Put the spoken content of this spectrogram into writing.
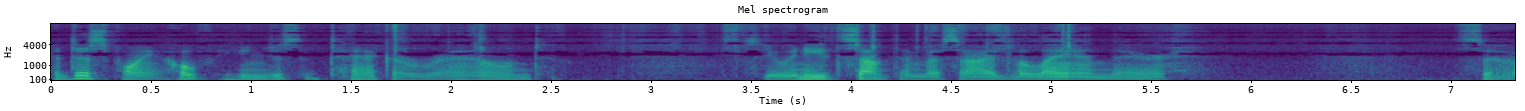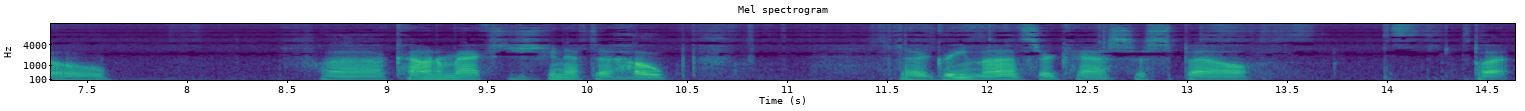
at this point, hopefully you can just attack around. See, we need something besides the land there. So, uh, Countermax is just going to have to hope the Green Monster casts a spell. But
